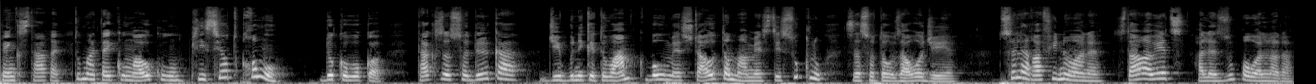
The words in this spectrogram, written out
pęk stare, tu ma tajku małku plisiot kromu, doko woko. Tak, że sodylka, gdzie bunike to łamk, bo umie štałtom, a miesty suknu, za so to zawodzieje. Cyle rafinowane, stara wiec, ale super wolna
